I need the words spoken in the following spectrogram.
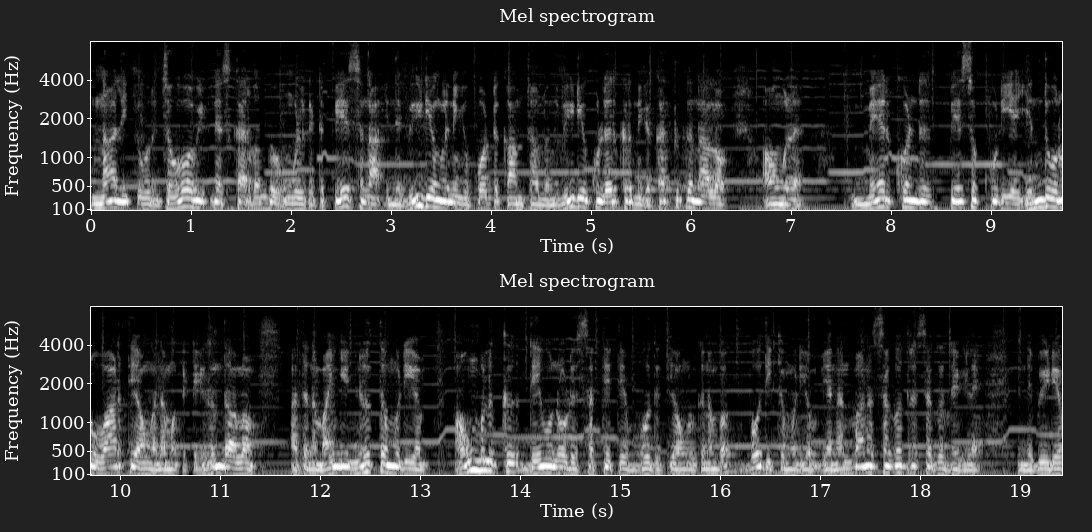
நாளைக்கு ஒரு ஜெகோ விட்னஸ்கார் வந்து உங்கள்கிட்ட பேசினா இந்த வீடியோங்களை நீங்கள் போட்டு காமிச்சாலும் இந்த வீடியோக்குள்ளே இருக்கிற நீங்கள் கற்றுக்கனாலும் அவங்கள மேற்கொண்டு பேசக்கூடிய எந்த ஒரு வார்த்தை அவங்க நம்மக்கிட்ட இருந்தாலும் அதை நம்ம அங்கே நிறுத்த முடியும். அவங்களுக்கு தேவனோட சத்தியத்தை போதித்து அவங்களுக்கு நம்ம போதிக்க முடியும். என் அன்பான சகோதர சகோதரிகளை இந்த வீடியோ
